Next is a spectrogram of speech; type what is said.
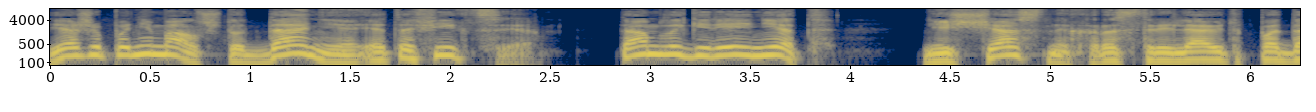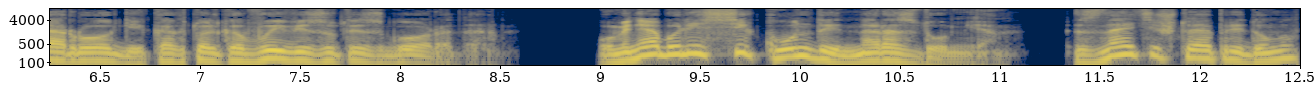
Я же понимал, что Дания — это фикция. Там лагерей нет, Несчастных расстреляют по дороге, как только вывезут из города. У меня были секунды на раздумье. Знаете, что я придумал?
